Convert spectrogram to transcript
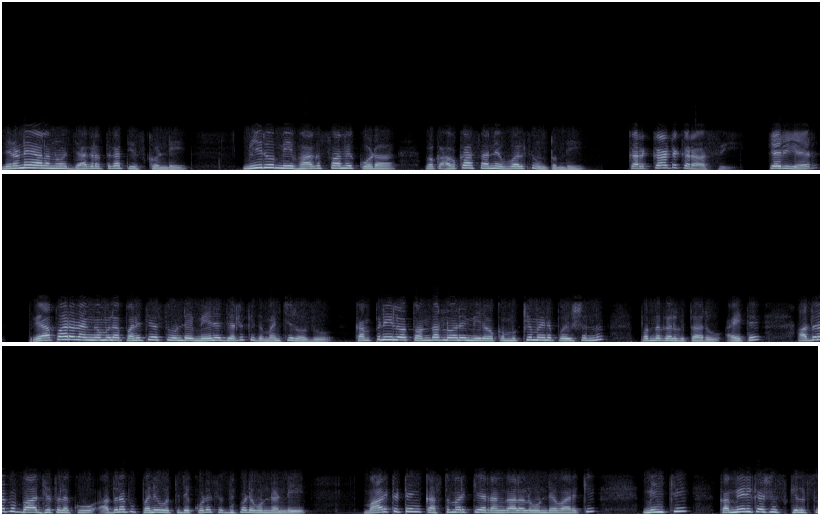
నిర్ణయాలను జాగ్రత్తగా తీసుకోండి. మీరు మీ భాగస్వామి కూడా ఒక అవకాశాన్ని ఇవ్వాల్సి ఉంటుంది. కర్కాటక రాశి. కెరియర్ వ్యాపార రంగంలో పనిచేస్తూ ఉండే మేనేజర్లకు ఇది మంచి రోజు. కంపెనీలో తొందరలోనే మీరు ఒక ముఖ్యమైన పొజిషన్ను పొందగలుగుతారు. అయితే అదనపు బాధ్యతలకు అదనపు పని ఒత్తిడి కూడా సిద్ధపడి ఉండండి. మార్కెటింగ్ కస్టమర్ కేర్ రంగాలలో ఉండేవారికి మించి కమ్యూనికేషన్ స్కిల్స్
